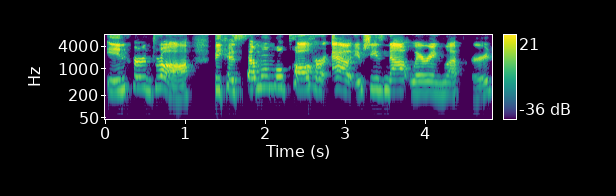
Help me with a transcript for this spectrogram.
in her drawer because someone will call her out if she's not wearing leopard.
